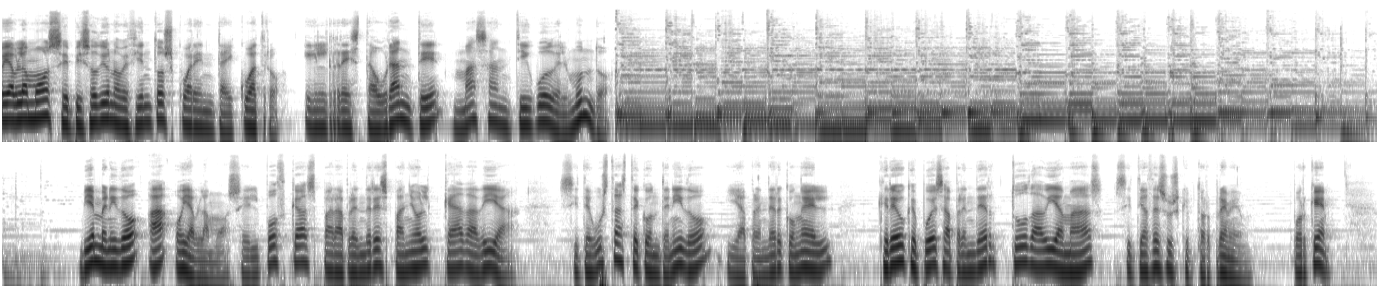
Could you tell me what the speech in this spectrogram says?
Hoy hablamos episodio 944, el restaurante más antiguo del mundo. Bienvenido a Hoy Hablamos, el podcast para aprender español cada día. Si te gusta este contenido y aprender con él, creo que puedes aprender todavía más si te haces suscriptor premium. ¿Por qué?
